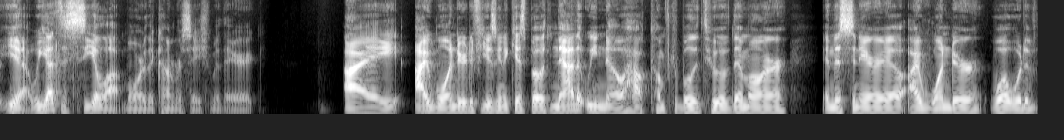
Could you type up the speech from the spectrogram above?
Yeah, we got to see a lot more of the conversation with Eric. I I wondered if he was going to kiss both. Now that we know how comfortable the two of them are in this scenario, I wonder what would have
